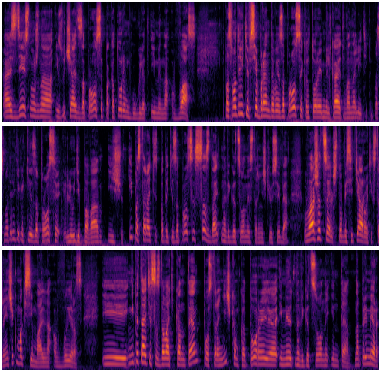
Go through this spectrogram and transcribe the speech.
А здесь нужно изучать запросы, по которым гуглят именно вас. Посмотрите все брендовые запросы, которые мелькают в аналитике. Посмотрите, какие запросы люди по вам ищут. И постарайтесь под эти запросы создать навигационные странички у себя. Ваша цель, чтобы CTR у этих страничек максимально вырос. И не пытайтесь создавать контент по страничкам, которые имеют навигационный интент. Например,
